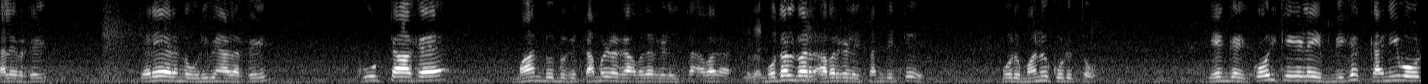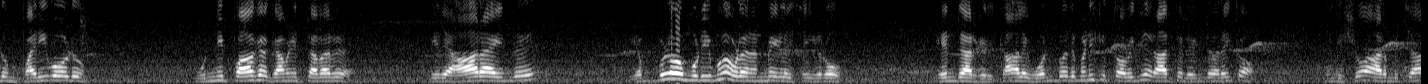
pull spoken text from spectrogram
தலைவர்கள் திரையரங்க உரிமையாளர்கள் கூட்டாக மாண்புமிகு தமிழக அவர்களை அவர் முதல்வர். அவர்களை சந்தித்து ஒரு மனு கொடுத்தோம். எங்கள் கோரிக்கைகளை மிக கனிவோடும் பரிவோடும் உன்னிப்பாக கவனித்தவர் இதை ஆராய்ந்து எவ்வளோ முடியுமோ அவ்வளோ நன்மைகளை செய்கிறோம் என்றார்கள். காலை ஒன்பது மணிக்கு துவங்கி ராத்திரி ரெண்டு வரைக்கும். நீங்கள் ஷோ ஆரம்பித்தா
